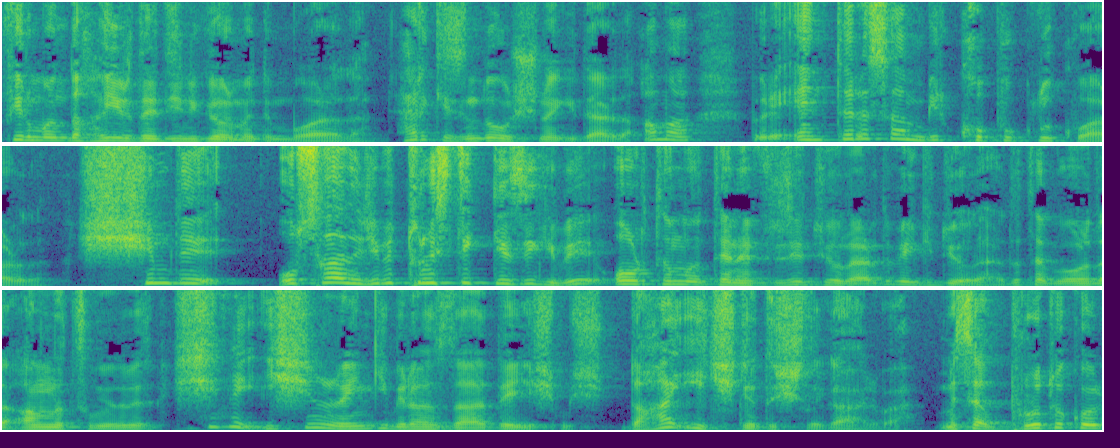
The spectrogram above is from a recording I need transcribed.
firmanın da hayır dediğini görmedim bu arada. Herkesin de hoşuna giderdi ama böyle enteresan bir kopukluk vardı. Şimdi o sadece bir turistik gezi gibi ortamı teneffüs ediyorlardı ve gidiyorlardı. Tabii orada anlatılıyordu. Şimdi işin rengi biraz daha değişmiş. Daha içli dışlı galiba. Mesela protokol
